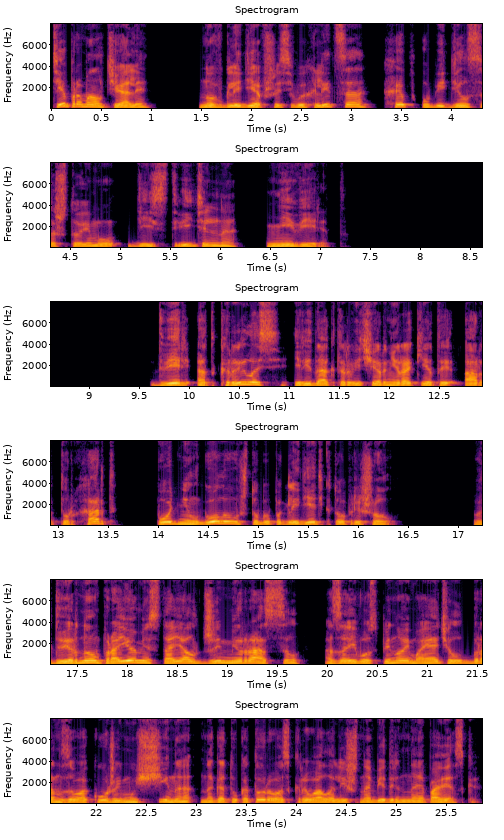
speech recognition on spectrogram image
Те промолчали, но, вглядевшись в их лица, Хэп убедился, что ему действительно не верят. Дверь открылась, и редактор вечерней ракеты Артур Харт поднял голову, чтобы поглядеть, кто пришел. В дверном проеме стоял Джимми Рассел, а за его спиной маячил бронзовокожий мужчина, наготу которого скрывала лишь набедренная повязка.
